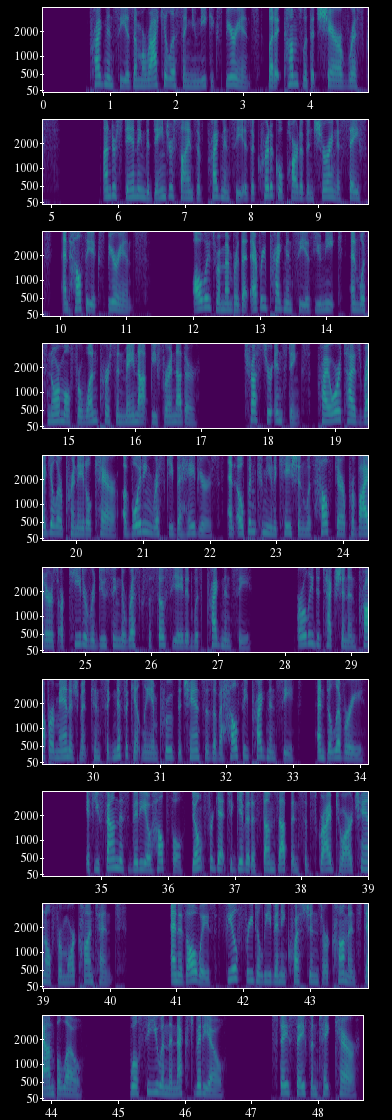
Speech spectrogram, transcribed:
Pregnancy is a miraculous and unique experience, but it comes with its share of risks. Understanding the danger signs of pregnancy is a critical part of ensuring a safe and healthy experience. Always remember that every pregnancy is unique, and what's normal for one person may not be for another. Trust your instincts, prioritize regular prenatal care, avoiding risky behaviors, and open communication with healthcare providers are key to reducing the risks associated with pregnancy early detection and proper management can significantly improve the chances of a healthy pregnancy and delivery. If you found this video helpful, don't forget to give it a thumbs up and subscribe to our channel for more content. And as always, feel free to leave any questions or comments down below. We'll see you in the next video. Stay safe and take care.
